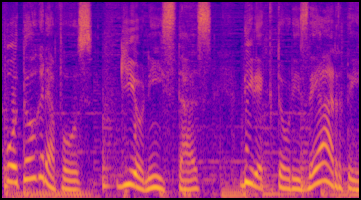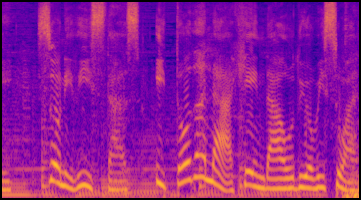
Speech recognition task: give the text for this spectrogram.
fotógrafos, guionistas, directores de arte, sonidistas y toda la agenda audiovisual.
